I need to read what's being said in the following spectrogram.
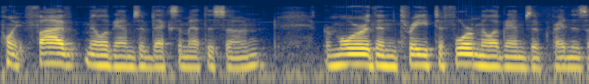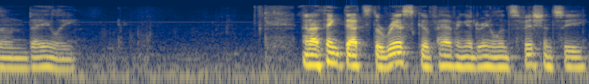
0.5 milligrams of dexamethasone, or more than 3 to 4 milligrams of prednisone daily. And I think that's the risk of having adrenal insufficiency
